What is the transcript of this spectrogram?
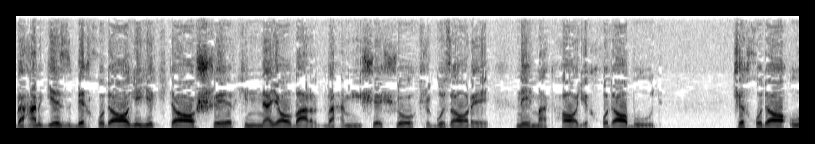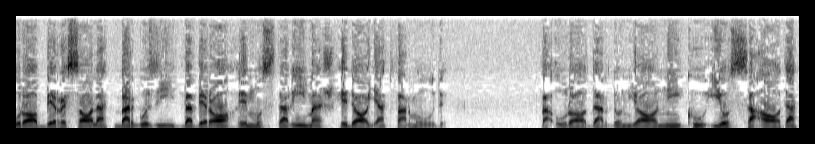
و هرگز به خدای یکتا شرک نیاورد و همیشه شکر گذار نعمتهای خدا بود که خدا او را به رسالت برگزید و به راه مستقیمش هدایت فرمود و او را در دنیا نیکویی و سعادت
